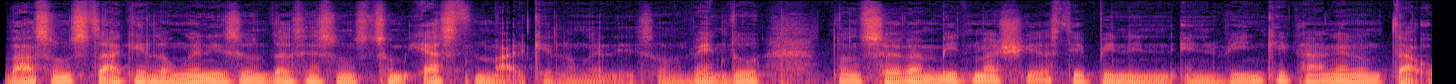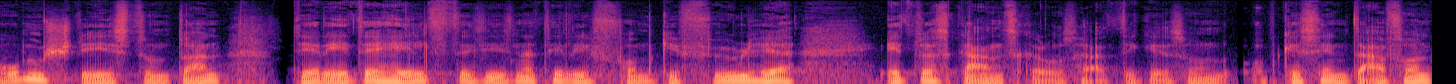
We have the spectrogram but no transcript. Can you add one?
was uns da gelungen ist und dass es uns zum ersten Mal gelungen ist. Und wenn du dann selber mitmarschierst, ich bin in, in Wien gegangen und da oben stehst und dann die Rede hältst, das ist natürlich vom Gefühl her etwas ganz Großartiges. Und abgesehen davon,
